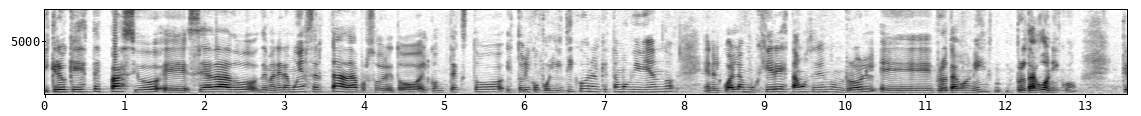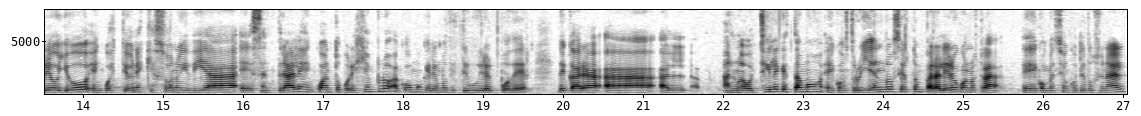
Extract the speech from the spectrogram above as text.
y creo que este espacio eh, se ha dado de manera muy acertada por sobre todo el contexto histórico-político en el que estamos viviendo, en el cual las mujeres estamos teniendo un rol eh, protagónico, creo yo, en cuestiones que son hoy día eh, centrales en cuanto, por ejemplo, a cómo queremos distribuir el poder de cara al, al, nuevo Chile que estamos construyendo, ¿cierto?, en paralelo con nuestra eh, convención Constitucional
